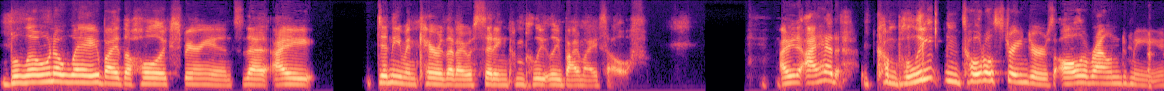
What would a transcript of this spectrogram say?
blown away by the whole experience that I didn't even care that I was sitting completely by myself. I, mean I had complete and total strangers all around me.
